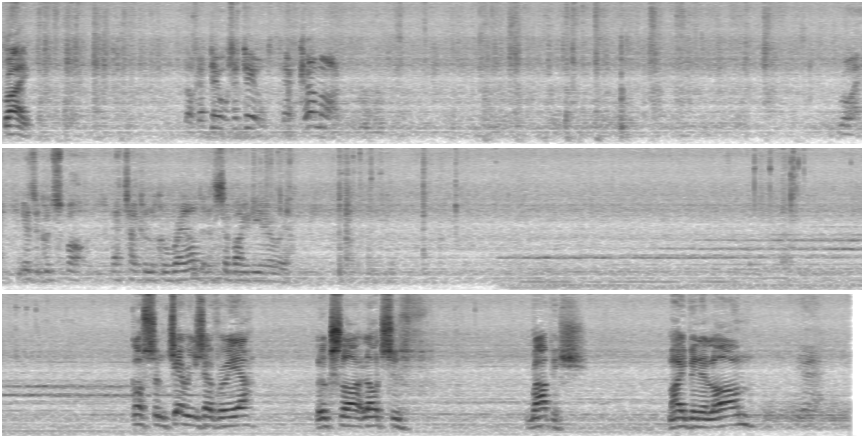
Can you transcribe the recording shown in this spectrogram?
Great. Look, a deal's a deal. Now come on. Right, here's a good spot. Now take a look around and survey the area. Got some jerrys over here. Looks like lots of rubbish. Maybe an alarm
